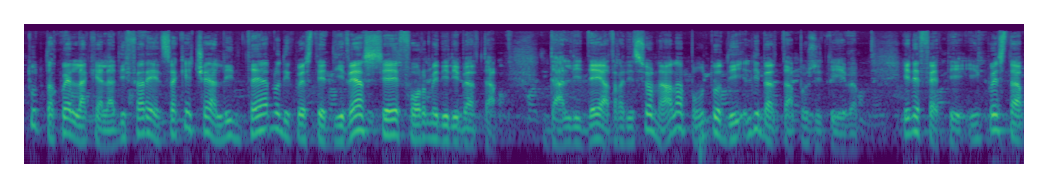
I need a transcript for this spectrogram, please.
tutta quella che è la differenza che c'è all'interno di queste diverse forme di libertà, dall'idea tradizionale appunto di libertà positiva. In effetti, in questa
